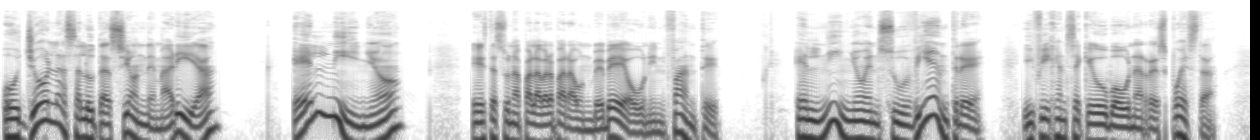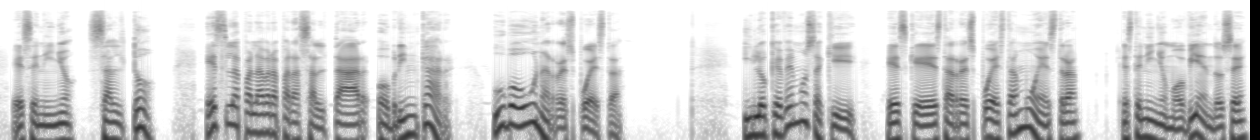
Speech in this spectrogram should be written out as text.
oyó la salutación de María, el niño, esta es una palabra para un bebé o un infante, el niño en su vientre. Y fíjense que hubo una respuesta. Ese niño saltó. Es la palabra para saltar o brincar. Hubo una respuesta. Y lo que vemos aquí es que esta respuesta muestra, este niño moviéndose,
